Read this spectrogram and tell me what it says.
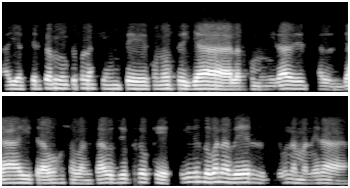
hay acercamiento con la gente, conoce ya a las comunidades, ya hay trabajos avanzados. Yo creo que ellos lo van a ver de una manera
